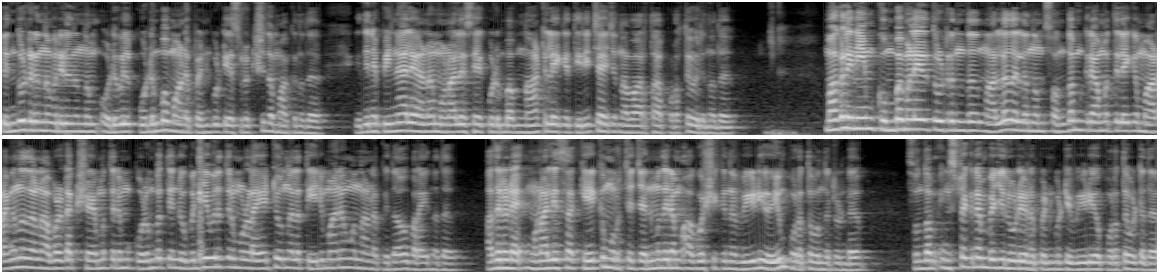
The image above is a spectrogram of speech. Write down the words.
പിന്തുടരുന്നവരിൽ നിന്നും ഒടുവിൽ കുടുംബമാണ് പെൺകുട്ടിയെ സുരക്ഷിതമാക്കുന്നത്. ഇതിന് പിന്നാലെയാണ് മൊണാലിസയെ കുടുംബം നാട്ടിലേക്ക് തിരിച്ചയച്ചെന്ന വാർത്ത പുറത്തു വരുന്നത്. മകൾ ഇനിയും കുംഭമേളയിൽ തുടരുന്നത് നല്ലതല്ലെന്നും സ്വന്തം ഗ്രാമത്തിലേക്ക് മടങ്ങുന്നതാണ് അവളുടെ ക്ഷേമത്തിനും കുടുംബത്തിന്റെ ഉപജീവനത്തിനുമുള്ള ഏറ്റവും നല്ല തീരുമാനമെന്നാണ് പിതാവ് പറയുന്നത്. അതിനിടെ മൊണാലിസ കേക്ക് മുറിച്ച് ജന്മദിനം ആഘോഷിക്കുന്ന വീഡിയോയും പുറത്തു വന്നിട്ടുണ്ട്. സ്വന്തം ഇൻസ്റ്റാഗ്രാം പേജിലൂടെയാണ് പെൺകുട്ടി വീഡിയോ പുറത്തുവിട്ടത്.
